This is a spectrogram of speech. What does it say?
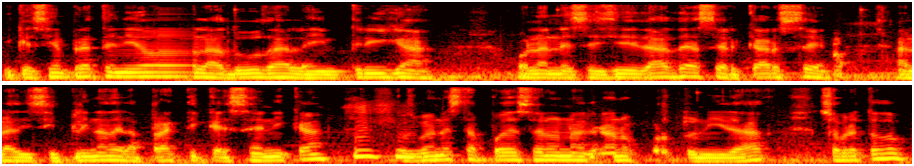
y que siempre ha tenido la duda, la intriga o la necesidad de acercarse a la disciplina de la práctica escénica, pues bueno, esta puede ser una gran oportunidad. Sobre todo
